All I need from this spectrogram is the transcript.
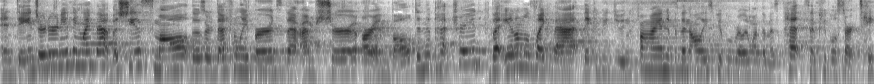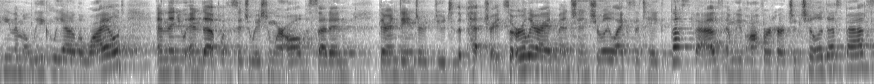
endangered or anything like that, but she is small. Those are definitely birds that I'm sure are involved in the pet trade. But animals like that, they could be doing fine, but then all these people really want them as pets and people start taking them illegally out of the wild. And then you end up with a situation where all of a sudden they're endangered due to the pet trade. So earlier I had mentioned she really likes to take dust baths and we've offered her chinchilla dust baths.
